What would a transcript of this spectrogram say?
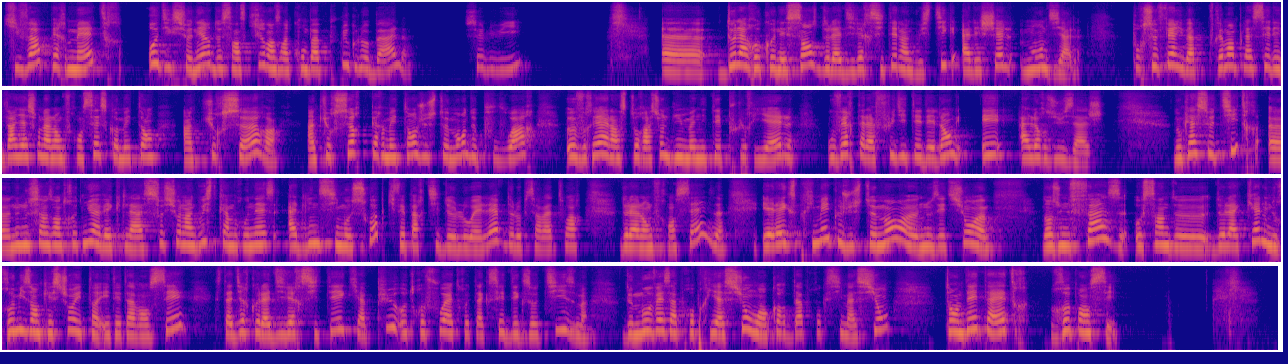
qui va permettre au dictionnaire de s'inscrire dans un combat plus global celui euh, de la reconnaissance de la diversité linguistique à l'échelle mondiale. Pour ce faire, il va vraiment placer les variations de la langue française comme étant un curseur, un curseur permettant justement de pouvoir œuvrer à l'instauration d'une humanité plurielle, ouverte à la fluidité des langues et à leurs usages. Donc à ce titre, euh, nous nous sommes entretenus avec la sociolinguiste camerounaise Adeline Simoswap, qui fait partie de l'OLF, de l'Observatoire de la langue française, et elle a exprimé que justement euh, nous étions euh, dans une phase au sein de, laquelle une remise en question était avancée, c'est-à-dire que la diversité, qui a pu autrefois être taxée d'exotisme, de mauvaise appropriation ou encore d'approximation, tendait à être repensée.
